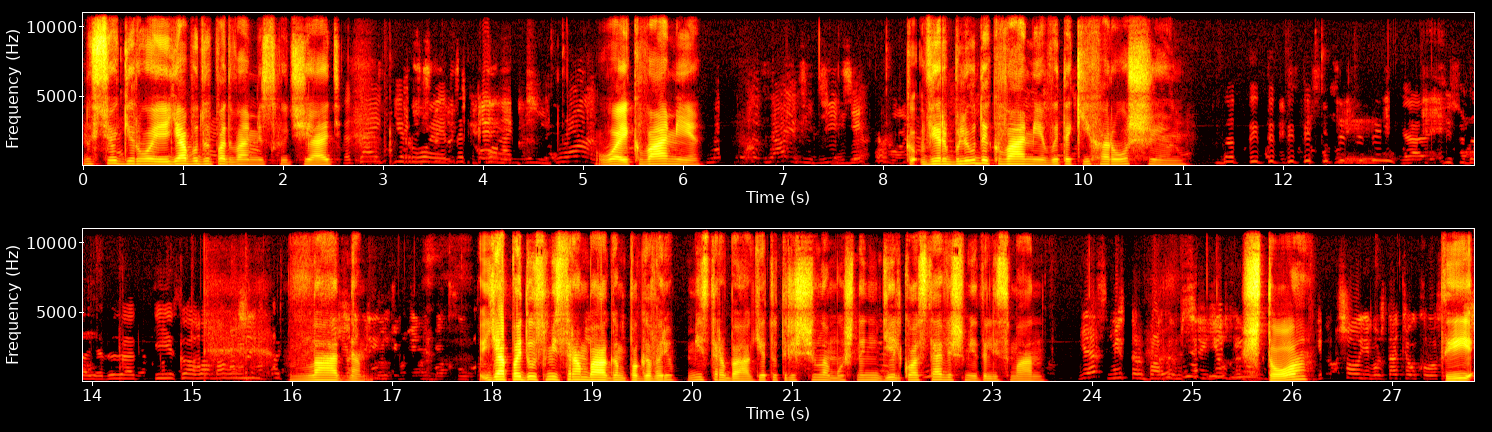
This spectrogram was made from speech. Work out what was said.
Ну все, герои, я буду под вами скучать. Ой, к вами. К- верблюды к вами, вы такие хорошие. Да ты, ты, ты, ты, ты, ты, ты, ты. Иди сюда, я туда такие слова могу ебать. Ладно. Я пойду с мистером Багом поговорю. Мистер Баг, я тут решила, может, на недельку оставишь мне талисман? Что? Ты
